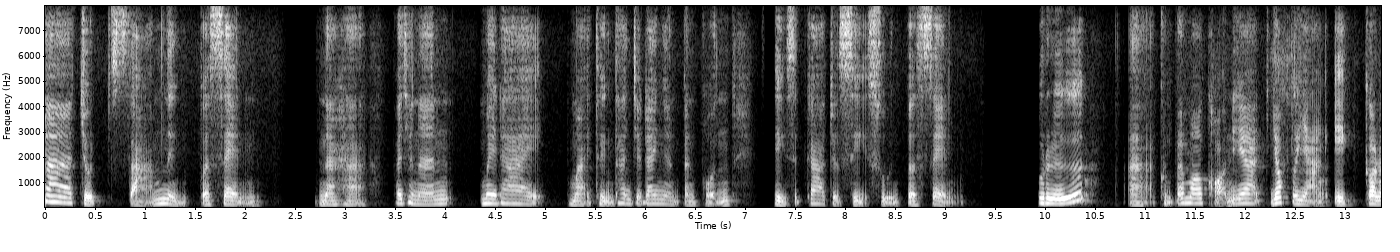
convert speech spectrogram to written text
5.31%นะคะเพราะฉะนั้นไม่ได้หมายถึงท่านจะได้เงินปันผล 49.40%หรืออคุณป้ามอขออนุญาตยกตัวอย่างอีกกร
